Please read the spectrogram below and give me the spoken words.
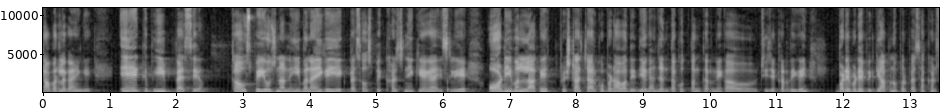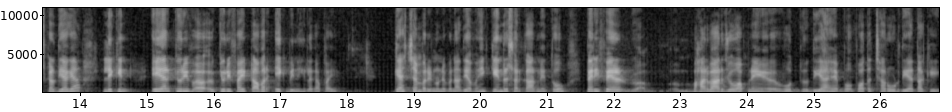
टावर लगाएँगे। एक भी पैसे का उस पर योजना नहीं बनाई गई। एक पैसा उस पर खर्च नहीं किया गया। इसलिए ऑड इवन ला के भ्रष्टाचार को बढ़ावा दे दिया गया। जनता को तंग करने का चीज़ें कर दी गई। बड़े बड़े विज्ञापनों पर पैसा खर्च कर दिया गया। लेकिन एयर क्यूरी क्यूरीफाई टावर एक भी नहीं लगा पाई। गैस चैम्बर इन्होंने बना दिया। वहीं केंद्र सरकार ने तो पेरीफेयर बाहर बाहर जो आपने वो दिया है बहुत अच्छा रोड दिया ताकि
